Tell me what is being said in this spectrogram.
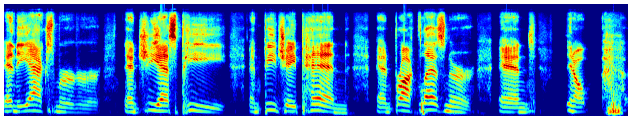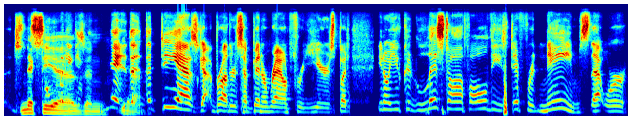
and the Axe Murderer and GSP and BJ Penn and Brock Lesnar and you know Nick so Diaz many, and yeah. the, the, Diaz brothers have been around for years, but you know you could list off all these different names that were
